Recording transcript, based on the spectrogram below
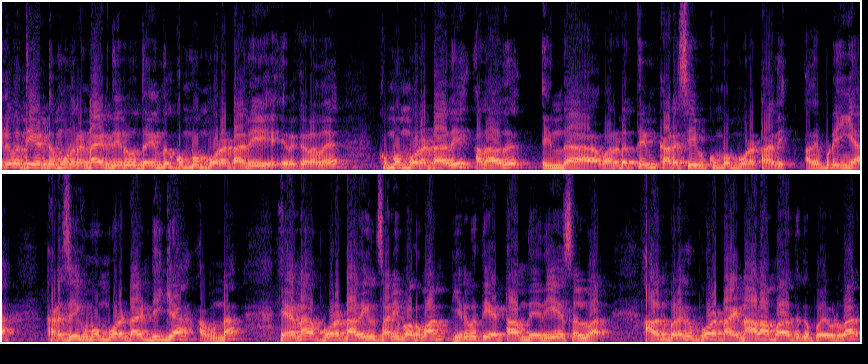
இருபத்தி எட்டு மூணு ரெண்டாயிரத்தி இருபத்தைந்து கும்பம் போராட்டாதி இருக்கிறது. கும்பம் போராட்டாதி அதாவது இந்த வருடத்தின் கடைசி கும்பம் போராட்டாதி. அது எப்படிங்க? கடைசி கும்பம் போராட்டாண்டிங்க அப்படின்னா ஏன்னா போராட்டாதியில் சனி பகவான் இருபத்தி எட்டாம் தேதியே செல்வார். அதன் பிறகு பூரட்டாதி நாலாம் பாதத்துக்கு போய்விடுவார்.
